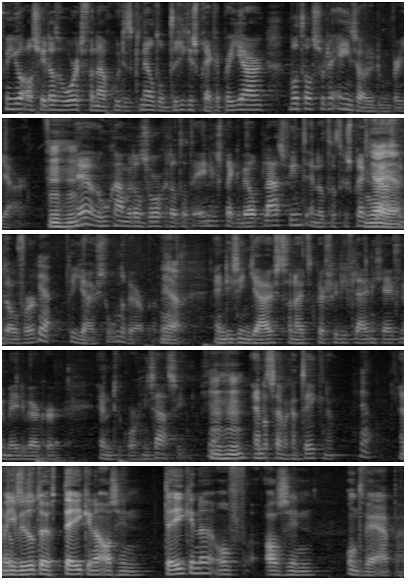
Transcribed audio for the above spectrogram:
van joh, als je dat hoort van nou goed, het knelt op drie gesprekken per jaar, wat als we er één zouden doen per jaar? Mhm. Hè, hoe gaan we dan zorgen dat dat ene gesprek wel plaatsvindt en dat het gesprek Ja, ja. plaatsvindt over Ja. de juiste onderwerpen? Ja. En die zijn juist vanuit het perspectief leidinggevende medewerker en natuurlijk organisatie. Ja. Mhm. En dat zijn we gaan tekenen. Ja. Maar je bedoelt ook tekenen als in tekenen of als in ontwerpen?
